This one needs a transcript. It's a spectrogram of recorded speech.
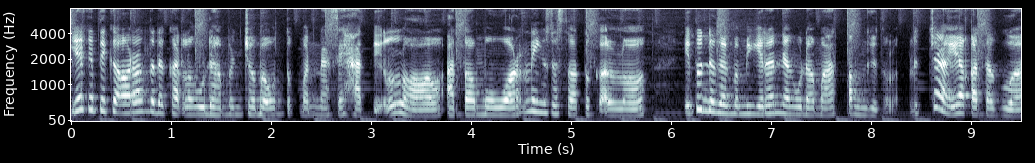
Ya ketika orang terdekat lo udah mencoba untuk menasehati lo atau mau warning sesuatu ke lo, itu dengan pemikiran yang udah mateng gitu loh. Percaya kata gue.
